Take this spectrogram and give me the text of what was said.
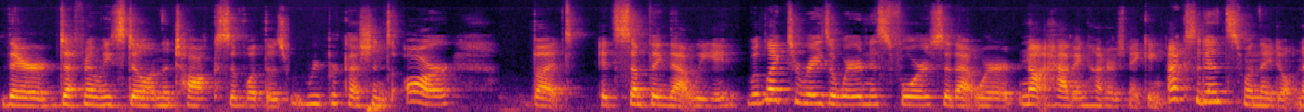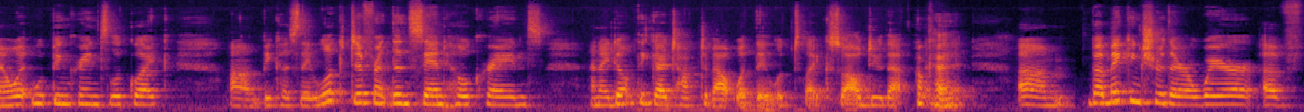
they're definitely still in the talks of what those repercussions are. But it's something that we would like to raise awareness for, so that we're not having hunters making accidents when they don't know what whooping cranes look like, um, because they look different than sandhill cranes. And I don't think I talked about what they looked like, so I'll do that. Okay. Um, but making sure they're aware of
